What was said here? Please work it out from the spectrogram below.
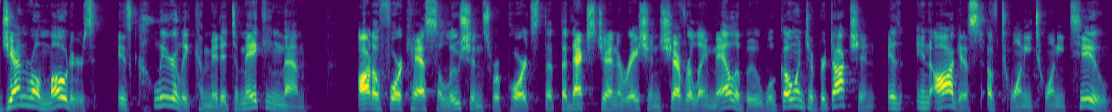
General Motors is clearly committed to making them. Auto Forecast Solutions reports that the next generation Chevrolet Malibu will go into production in August of 2022.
